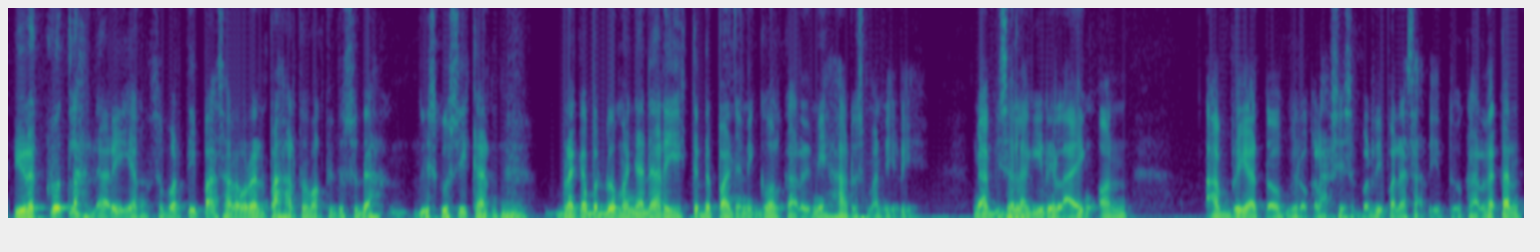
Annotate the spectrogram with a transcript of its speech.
direkrutlah dari yang seperti Pak Sarwono dan Pak Harto waktu itu sudah diskusikan. Mereka berdua menyadari ke depannya nih Golkar ini harus mandiri. Nggak bisa lagi relying on ABRI atau birokrasi seperti pada saat itu. Karena kan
